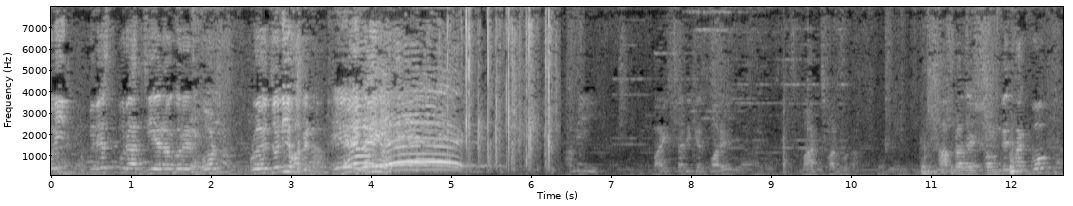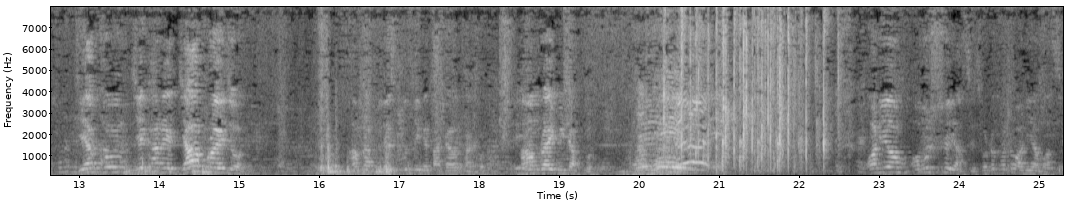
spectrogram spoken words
ওই পিরোজপুর আর জিয়ানগরের ভোট প্রয়োজনই হবে না। আমি বাইশ তারিখের পরে মাঠ ছাড়বো না। আপনাদের সঙ্গে থাকব। যখন যেখানে যা প্রয়োজন, আমরা পিরোজপুর দিকে তাকাও থাকব না। আমরাই মিট আপ অনিয়ম অবশ্যই আছে, ছোটখাটো অনিয়ম আছে।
